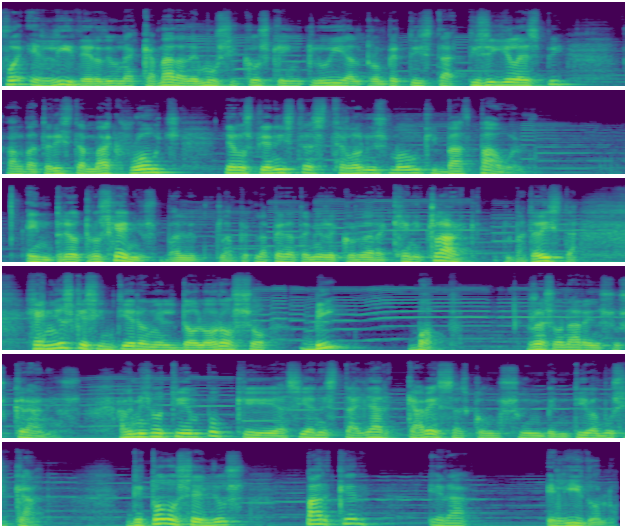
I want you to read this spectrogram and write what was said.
fue el líder de una camada de músicos que incluía al trompetista Dizzy Gillespie, al baterista Mac Roach y a los pianistas Thelonious Monk y Bud Powell entre otros genios. Vale la, pena también recordar a Kenny Clark, el baterista. Genios que sintieron el doloroso bebop resonar en sus cráneos, al mismo tiempo que hacían estallar cabezas con su inventiva musical. De todos ellos, Parker era el ídolo.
